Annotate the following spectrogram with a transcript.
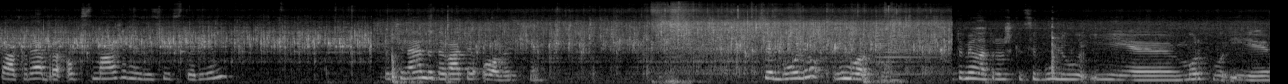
Так, ребра обсмажені з усіх сторін. Починаємо додавати овочі. Цибулю і моркву. Втомила трошки цибулю і е, моркву і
